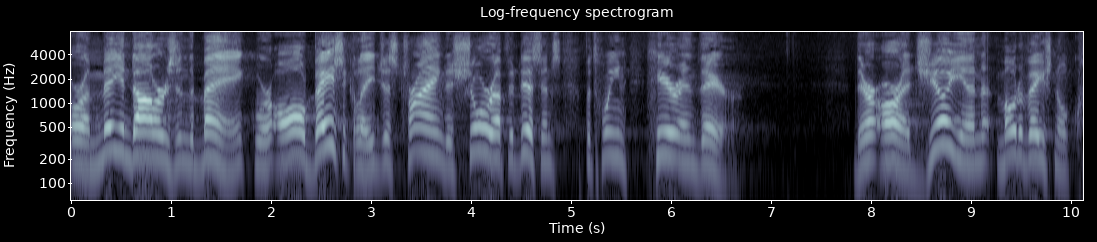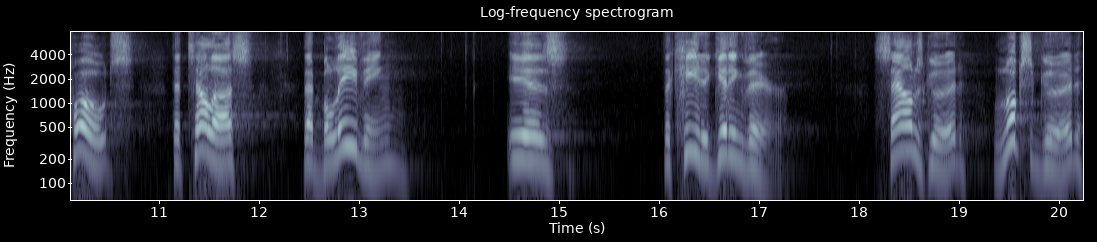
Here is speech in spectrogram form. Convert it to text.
or a million dollars in the bank, we're all basically just trying to shore up the distance between here and there. There are a jillion motivational quotes that tell us that believing is the key to getting there. Sounds good, looks good,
